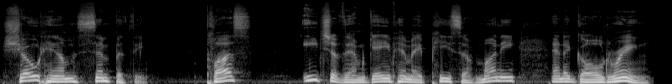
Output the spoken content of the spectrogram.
showed him sympathy. Plus, each of them gave him a piece of money and a gold ring.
